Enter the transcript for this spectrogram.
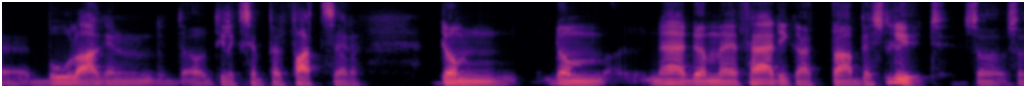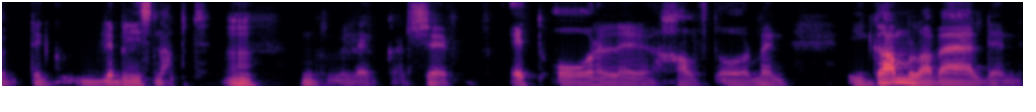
Eh, bolagen, till exempel Fazer, de, de, när de är färdiga att ta beslut så, så det, det blir snabbt. Mm. Kanske ett år eller ett halvt år, men i gamla världen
